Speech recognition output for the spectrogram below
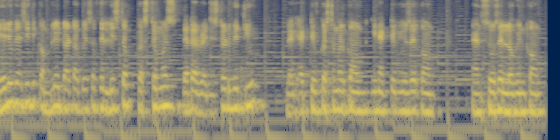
here you can see the complete database of the list of customers that are registered with you like active customer count inactive user count and social login count.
